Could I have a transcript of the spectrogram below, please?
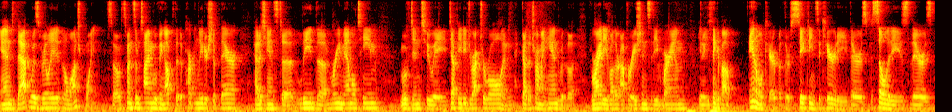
and that was really the launch point. So spent some time moving up the department leadership there. Had a chance to lead the marine mammal team. Moved into a deputy director role and got to try my hand with a variety of other operations at the aquarium. You know, you think about animal care, but there's safety and security, there's facilities, there's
